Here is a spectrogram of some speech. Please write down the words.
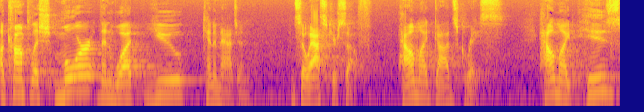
accomplish more than what you can imagine. And so ask yourself how might God's grace, how might His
